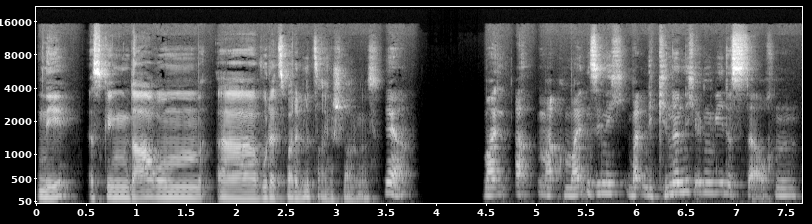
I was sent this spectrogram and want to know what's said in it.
Nee, es ging darum, äh, wo der zweite Blitz eingeschlagen ist. Ja. Meint, ach, me- meinten sie nicht, meinten die Kinder nicht irgendwie, dass da auch ein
